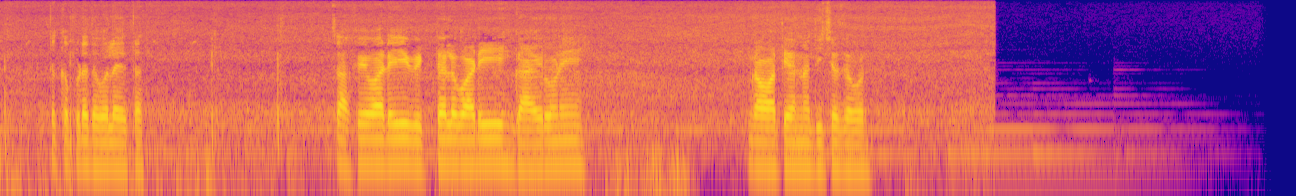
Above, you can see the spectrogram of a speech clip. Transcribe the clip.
तर कपडे धुवायला येतात. चाफेवाडी विठ्ठलवाडी गायरोणे गावात या नदीच्या जवळ.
